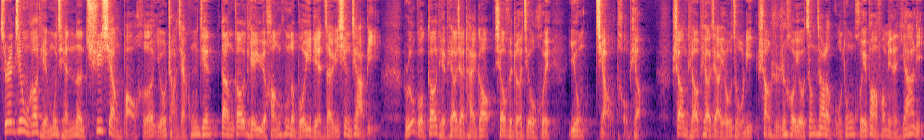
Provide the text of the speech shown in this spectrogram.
虽然京沪高铁目前呢趋向饱和，有涨价空间，但高铁与航空的博弈点在于性价比。如果高铁票价太高，消费者就会用脚投票，上调票价有阻力。上市之后又增加了股东回报方面的压力。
